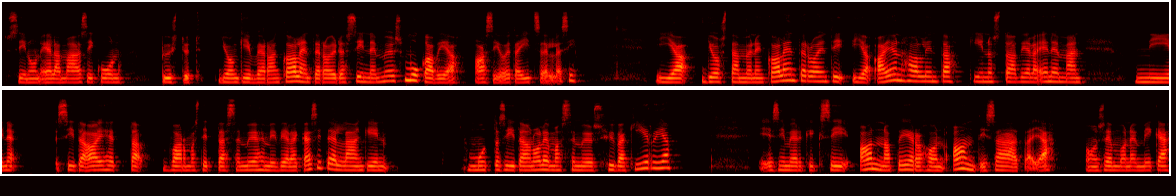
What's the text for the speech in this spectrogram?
sinun elämääsi, kun pystyt jonkin verran kalenteroida sinne myös mukavia asioita itsellesi. Ja jos tämmöinen kalenterointi ja ajanhallinta kiinnostaa vielä enemmän, niin sitä aihetta varmasti tässä myöhemmin vielä käsitelläänkin, mutta siitä on olemassa myös hyvä kirja. Esimerkiksi Anna Perhon Antisäätäjä on semmoinen, mikä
